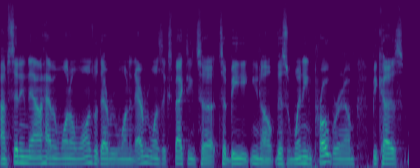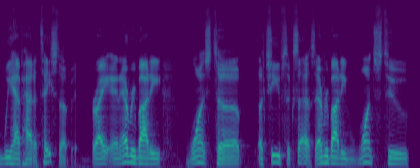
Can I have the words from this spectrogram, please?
I'm sitting down having one on ones with everyone, and everyone's expecting to to be you know this winning program because we have had a taste of it, right? And everybody wants to achieve success. Everybody wants to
